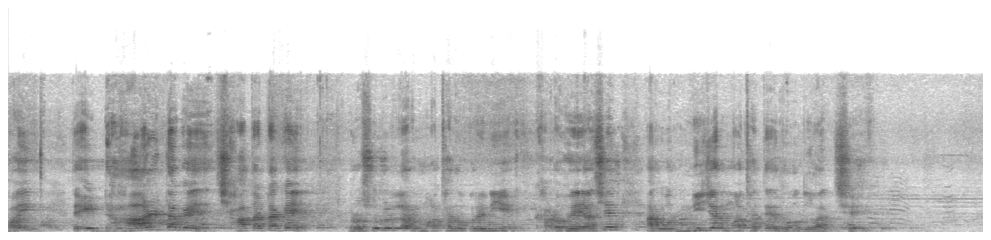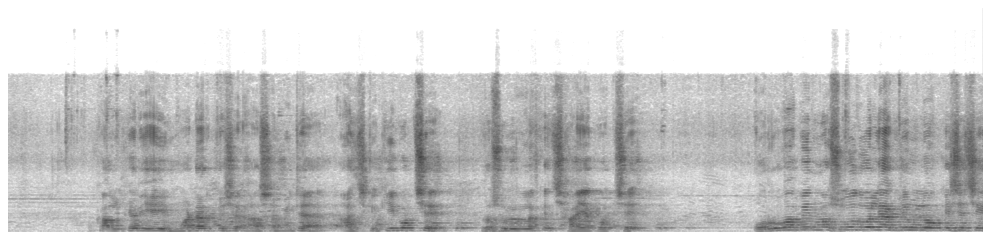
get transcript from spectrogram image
হয়। তো এই ঢালটাকে, ছাতাটাকে রসুল্লাহর মাথার উপরে নিয়ে খাড়ো হয়ে আছে আর ওর নিজের মাথাতে রোদ লাগছে। কালকের এই মার্ডার কেসের আসামিটা আজকে কি করছে? রসুল্লাহকে ছায়া করছে। অরুয়া বিন মাসুদ বলে একজন লোক এসেছে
